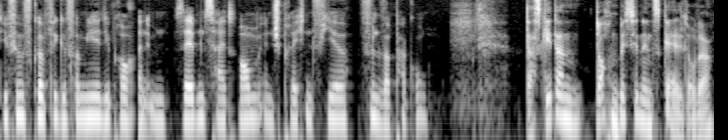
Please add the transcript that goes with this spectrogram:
Die fünfköpfige Familie, die braucht dann im selben Zeitraum entsprechend vier Fünferpackungen. Das geht dann doch ein bisschen ins Geld, oder?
